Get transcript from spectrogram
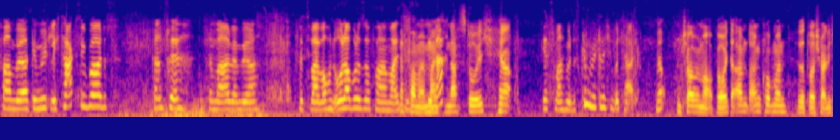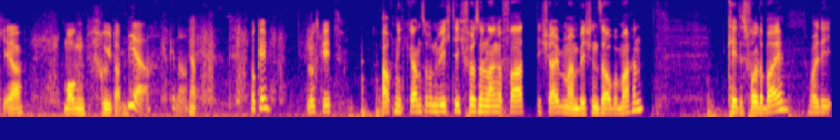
fahren wir gemütlich tagsüber. Das Ganze normal, wenn wir für zwei Wochen Urlaub oder so fahren wir Dann meistens fahren wir mal Nacht. nachts durch. Ja. Jetzt machen wir das gemütlich über Tag. ja. Und schauen wir mal, ob wir heute Abend ankommen. Wird wahrscheinlich eher morgen früh dann. Ja, genau. Ja. Okay, los geht's. Auch nicht ganz unwichtig für so eine lange Fahrt, die Scheiben mal ein bisschen sauber machen. Kate ist voll dabei, weil die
